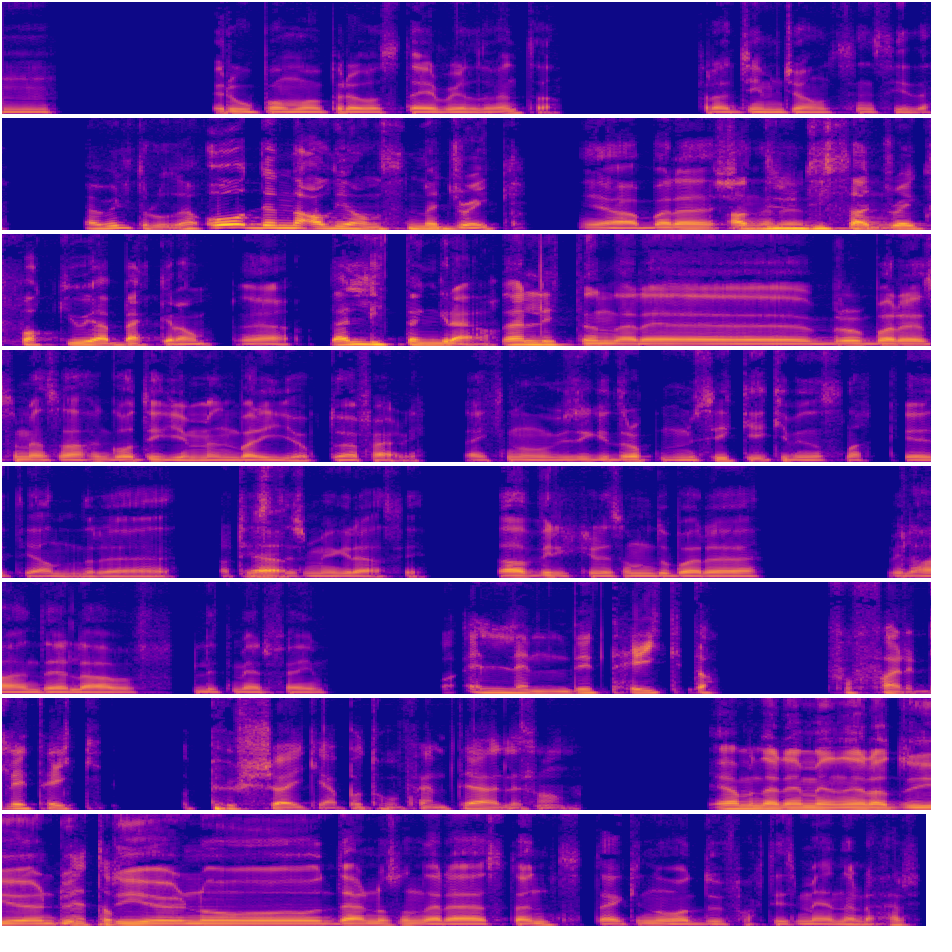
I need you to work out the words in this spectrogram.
rop om å prøve å stay relevant, da. Fra Jim Jones sin side. Jeg vil tro det. Og denne alliansen med Drake. Ja, bare At du generelt. dissa Drake, fuck you, jeg backer ham. Ja. Det er litt den greia. Det er litt den derre Bror, bare som jeg sa, gå til gymmen, bare gi opp, du er ferdig. Det er ikke noe, Hvis du ikke dropper musikk, ikke begynn å snakke til andre artister Ja. som gjør greia si. Da virker det som du bare vil ha en del av litt mer fame. Elendig take, da. Forferdelig take. Da Pusha ikke jeg på topp 50, eller sånn. Ja, men det er det jeg mener, at du gjør, du, du gjør noe Det er noe sånn derre stunt. Det er ikke noe du faktisk mener det her.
